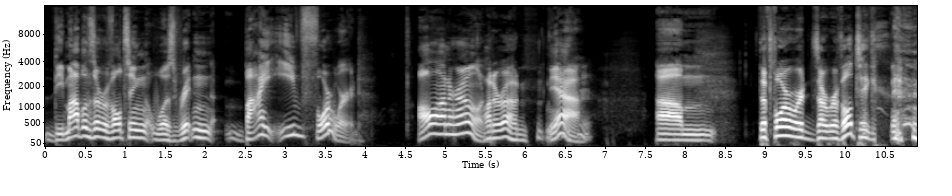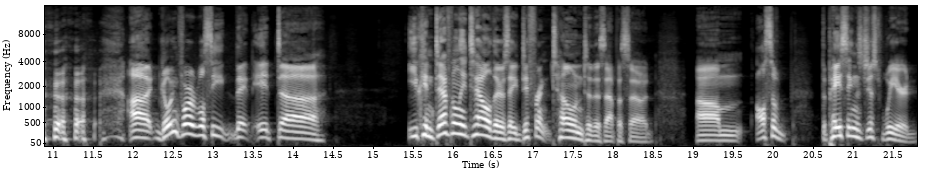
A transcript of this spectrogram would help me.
the Moblins Are Revolting was written by Eve Forward, all on her own. On her own. yeah. Um, The forwards are revolting. uh, going forward, we'll see that it. Uh, you can definitely tell there's a different tone to this episode. Um, also, the pacing's just weird.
